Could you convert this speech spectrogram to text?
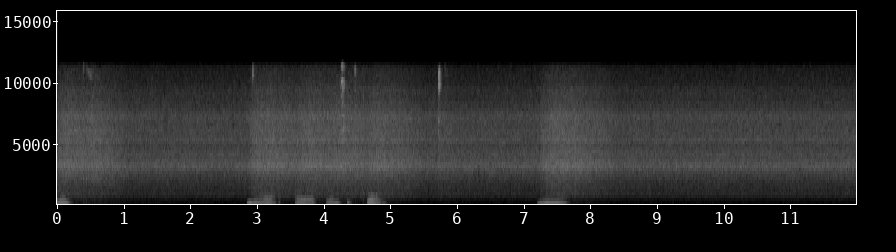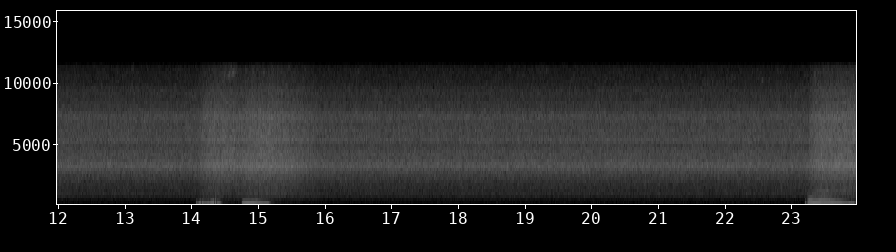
Like, no, uh, how is it called? No. Like here. Um,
